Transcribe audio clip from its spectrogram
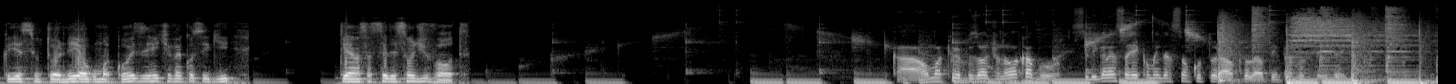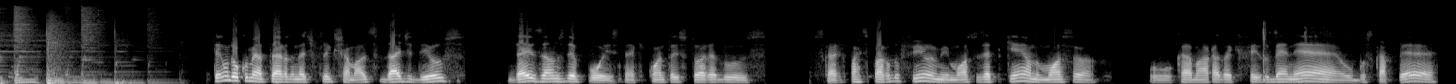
cria-se um torneio, alguma coisa, e a gente vai conseguir ter a nossa seleção de volta. Calma que o episódio não acabou. Se liga nessa recomendação cultural que o Léo tem para vocês aí. Tem um documentário da Netflix chamado Cidade de Deus, 10 anos depois, né, que conta a história dos, dos caras que participaram do filme, mostra o Zé Pequeno, mostra o camarada que fez o Bené, o Buscapé,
